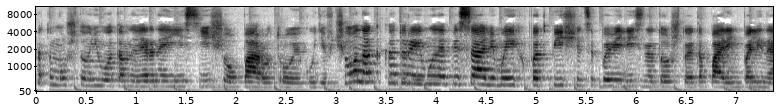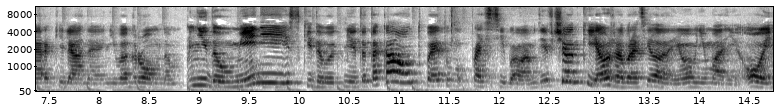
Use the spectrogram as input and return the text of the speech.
потому что у него там, наверное, есть еще пару-тройку девчонок, которые ему написали, моих подписчиц, и повелись на то, что это парень Полины Аракеляны, они в огромном недоумении, скидывают мне этот аккаунт, поэтому спасибо вам, девчонки, я уже обратила на него внимание. Ой,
